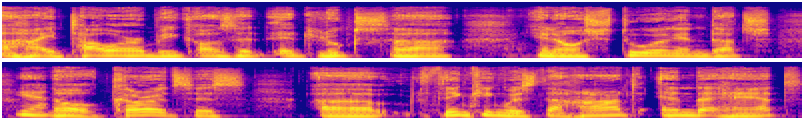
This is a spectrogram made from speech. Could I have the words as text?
a high tower because it, it looks, uh, you know, stoer in Dutch. Yeah. No, courage is uh, thinking with the heart and the head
